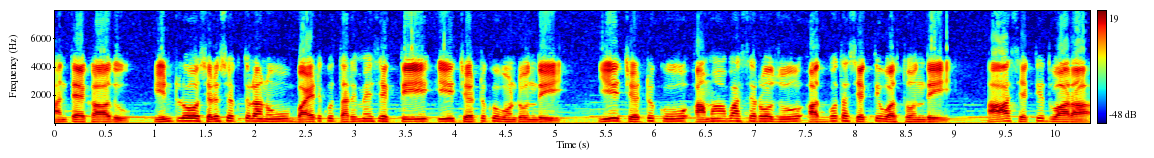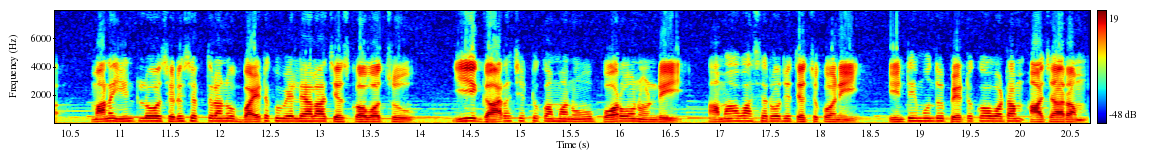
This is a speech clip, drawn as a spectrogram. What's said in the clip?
అంతేకాదు ఇంట్లో చెడు శక్తులను బయటకు తరిమే శక్తి ఈ చెట్టుకు ఉంటుంది. ఈ చెట్టుకు అమావాస్య రోజు అద్భుత శక్తి వస్తుంది. ఆ శక్తి ద్వారా మన ఇంట్లో చెడు శక్తులను బయటకు వెళ్ళేలా చేసుకోవచ్చు. ఈ గార చెట్టు కొమ్మను పూర్వం నుండి అమావాస్య రోజు తెచ్చుకొని ఇంటి ముందు పెట్టుకోవటం ఆచారం.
